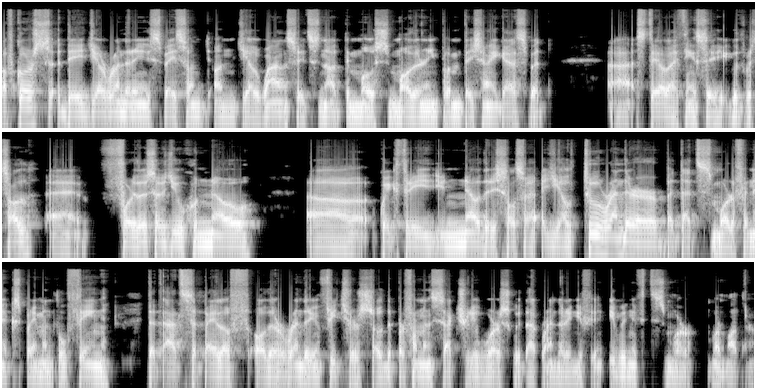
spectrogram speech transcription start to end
Of course, the GL rendering is based on, on GL1, so it's not the most modern implementation, I guess, but uh, still, I think it's a good result. Uh, for those of you who know uh, Quake 3, you know there is also a GL2 renderer, but that's more of an experimental thing that adds a pile of other rendering features. So the performance actually works with that rendering, if, even if it's more more modern.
